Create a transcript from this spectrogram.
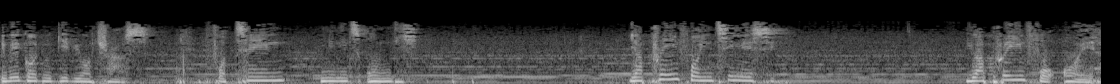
the way God will give you a chance for 10 minutes only. You are praying for intimacy. You are praying for oil.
